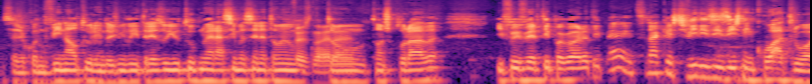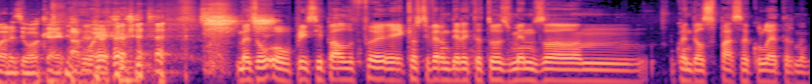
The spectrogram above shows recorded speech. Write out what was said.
ou seja, quando vi na altura, em 2013, o YouTube não era assim uma cena tão, tão, tão explorada, e fui ver, tipo, agora, tipo, "Ei, será que estes vídeos existem 4 horas? Eu, ok, tá bom. Mas o, o principal foi, é que eles tiveram direito a todos, menos ao, hum, quando ele se passa com o Letterman.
